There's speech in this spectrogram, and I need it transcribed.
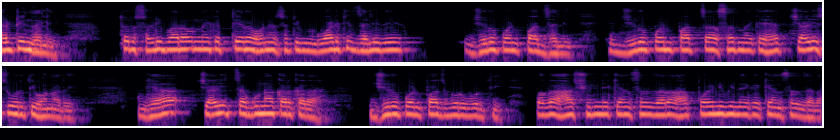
थर्टीन झाली. तर साडेबारावर नाही का तेरा होण्यासाठी मग वाढ किती झाली रे? झिरो पॉईंट पाच झाली. हे झिरो पॉईंट पाचचा असर नाही का ह्या चाळीसवरती होणार आहे. मग ह्या चाळीसचा गुणाकार करा. झिरो पॉईंट पाच बरोबर ती. बघा हा शून्य कॅन्सल झाला हा पॉईंट बी नाही का कॅन्सल झाला.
